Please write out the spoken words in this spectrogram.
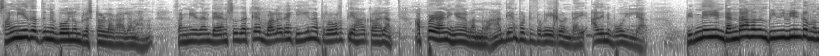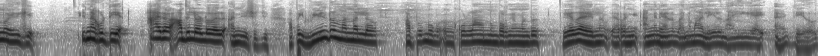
സംഗീതത്തിന് പോലും ഭ്രഷ്ടമുള്ള കാലമാണ്. സംഗീതം ഡാൻസ് ഇതൊക്കെ വളരെ ഹീന പ്രവൃത്തി ആ കാലം. അപ്പോഴാണ് ഇങ്ങനെ വന്നത്. ആദ്യം പൊട്ടിത്തെറിയൊക്കെ ഉണ്ടായി അതിന് പോയില്ല. പിന്നെയും രണ്ടാമതും പിന്നെ വീണ്ടും വന്നു എനിക്ക്. ഇന്ന കുട്ടിയെ ആരോ അതിലുള്ളവർ അന്വേഷിച്ചു. അപ്പം വീണ്ടും വന്നല്ലോ. അപ്പം കൊള്ളാമെന്നും പറഞ്ഞുകൊണ്ട് ഏതായാലും ഇറങ്ങി അങ്ങനെയാണ് വനമാലയിൽ നായികയായി ചെയ്തത്.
